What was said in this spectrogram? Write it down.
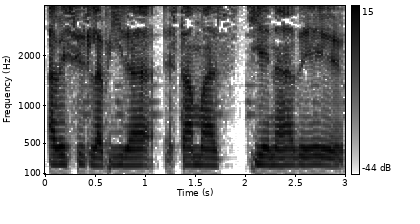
a veces la vida está más llena de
